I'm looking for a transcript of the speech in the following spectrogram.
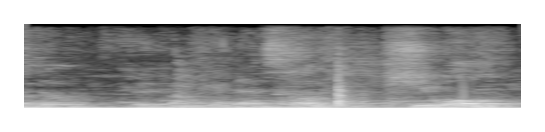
a little bit from me, and that's called She Wolf.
